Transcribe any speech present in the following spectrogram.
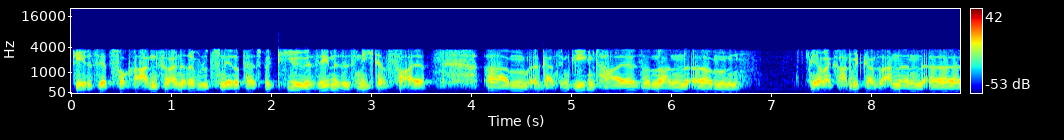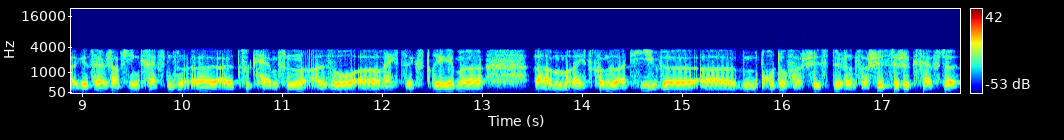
geht es jetzt voran für eine revolutionäre Perspektive. Wir sehen, es ist nicht der Fall. Ähm, ganz im Gegenteil, sondern ähm, wir haben ja gerade mit ganz anderen äh, gesellschaftlichen Kräften äh, zu kämpfen, also äh, Rechtsextreme, ähm, rechtskonservative, äh, protofaschistische und faschistische Kräfte,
